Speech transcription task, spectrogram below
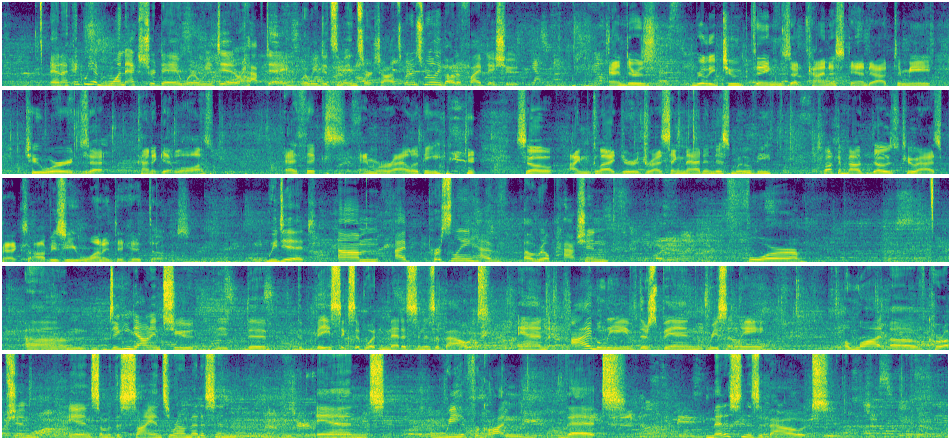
and I think we had one extra day where we did, or half day, where we did some insert shots, but it was really about a five day shoot. And there's really two things that kind of stand out to me, two words that kind of get lost ethics and morality. so I'm glad you're addressing that in this movie. Talk about those two aspects. Obviously, you wanted to hit those. We- did. Um, I personally have a real passion for um, digging down into the, the, the basics of what medicine is about. And I believe there's been recently a lot of corruption in some of the science around medicine. And we have forgotten that medicine is about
